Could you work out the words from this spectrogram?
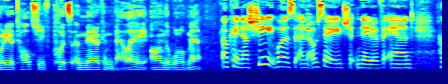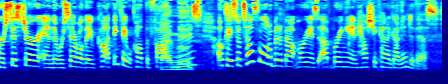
Maria Tallchief puts American ballet on the world map. Okay, now she was an Osage native, and her sister, and there were several. They, call, I think they were called the Five, Five moons. moons. Okay, so tell us a little bit about Maria's upbringing and how she kind of got into this.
